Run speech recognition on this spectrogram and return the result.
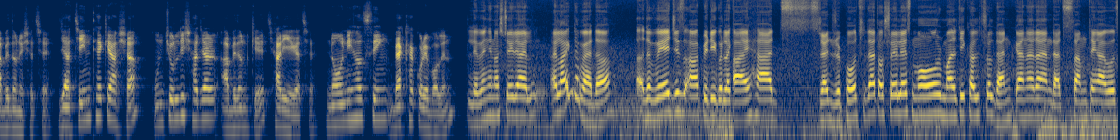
আবেদন এসেছে, যা চীন থেকে আসা উনচল্লিশ হাজার আবেদনকে ছাড়িয়ে গেছে। নৌনিহাল সিং ব্যাখ্যা করে বলেন living in like the weather the are pretty good like I reports that Australia more multicultural than Canada and that's something I was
